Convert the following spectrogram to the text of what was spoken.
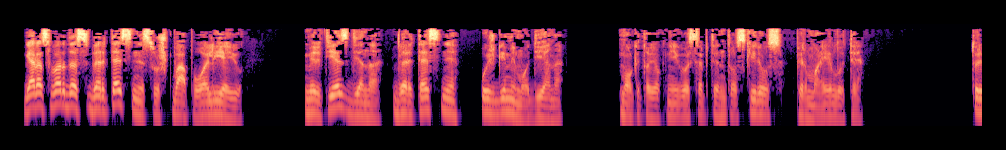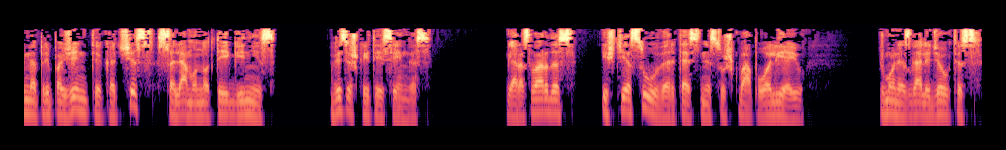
Geras vardas vertesnis už kvapų aliejų mirties diena vertesnė už gimimo dieną. Mokytojo knygos septintos skyriaus pirmą eilutę. Turime pripažinti, kad šis Saliamono teiginys visiškai teisingas. Geras vardas iš tiesų vertesnis už kvapų aliejų. Žmonės gali džiaugtis,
